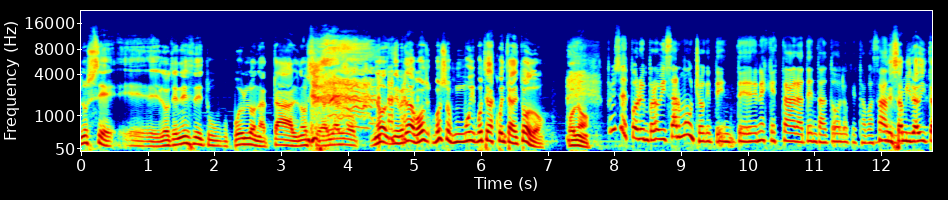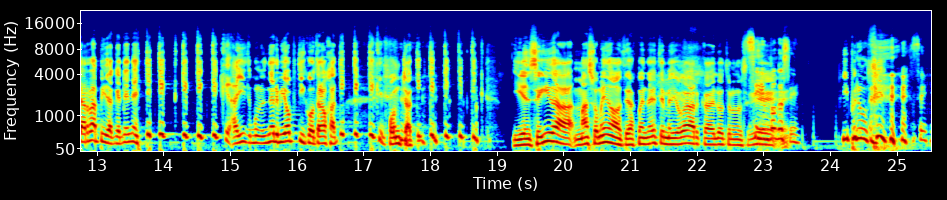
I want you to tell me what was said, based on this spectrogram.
no sé, eh, lo tenés de tu pueblo natal, no sé, hay algo... No, de verdad, vos, vos sos muy, vos te das cuenta de todo, ¿o no? Pero eso es por improvisar mucho, que te, te tenés que estar atenta a todo lo que está pasando. Esa miradita rápida que tenés, tic, tic, tic, tic, tic, ahí el nervio óptico trabaja, tic, tic, tic, y poncha, tic, tic, tic, tic, tic. Y enseguida, más o menos, te das cuenta, este es medio garca, el otro no sé Sí, qué. un poco sí. Sí, pero sí. sí.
